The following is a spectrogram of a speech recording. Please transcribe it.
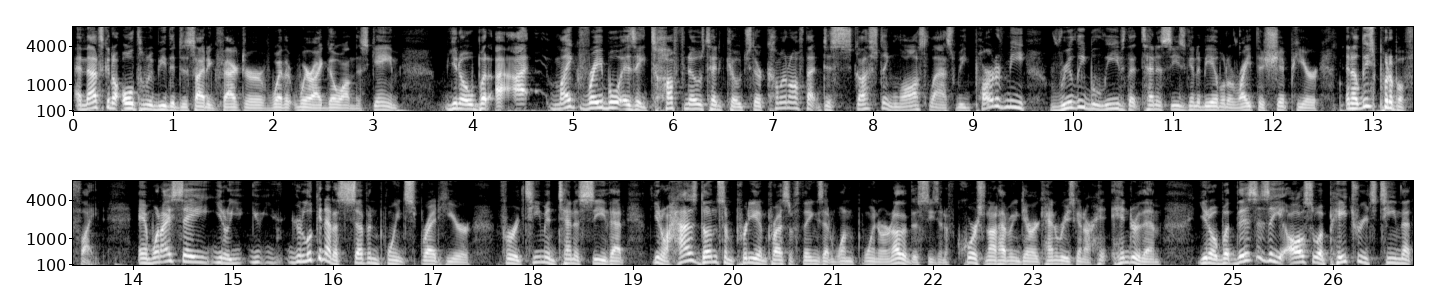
And that's going to ultimately be the deciding factor of whether where I go on this game you know, but I, I, Mike Vrabel is a tough nosed head coach. They're coming off that disgusting loss last week. Part of me really believes that Tennessee is going to be able to right the ship here and at least put up a fight. And when I say, you know, you, you're looking at a seven point spread here for a team in Tennessee that, you know, has done some pretty impressive things at one point or another this season. Of course, not having Derrick Henry is going to hinder them, you know, but this is a also a Patriots team that,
